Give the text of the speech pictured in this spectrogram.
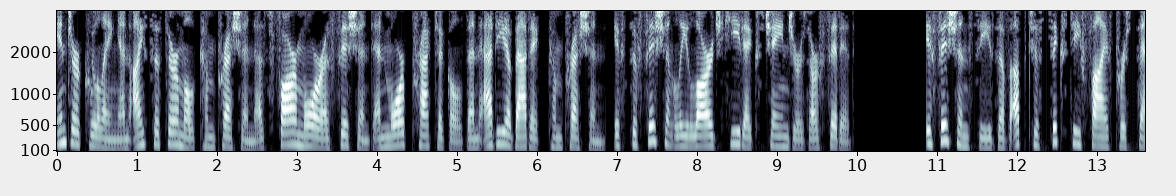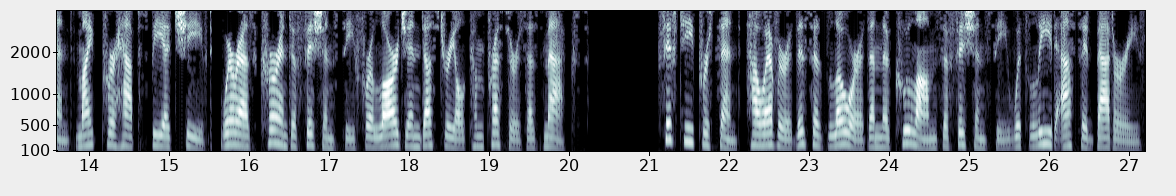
intercooling and isothermal compression is far more efficient and more practical than adiabatic compression, if sufficiently large heat exchangers are fitted. Efficiencies of up to 65% might perhaps be achieved, whereas current efficiency for large industrial compressors is max. 50% however this is lower than the Coulomb's efficiency with lead-acid batteries.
